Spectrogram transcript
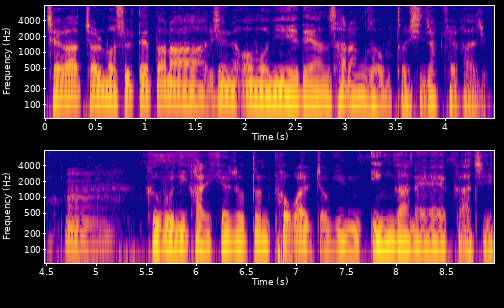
제가 젊었을 때 떠나신 어머니에 대한 사랑서부터 시작해가지고 음. 그분이 가르쳐줬던 포괄적인 인간애까지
